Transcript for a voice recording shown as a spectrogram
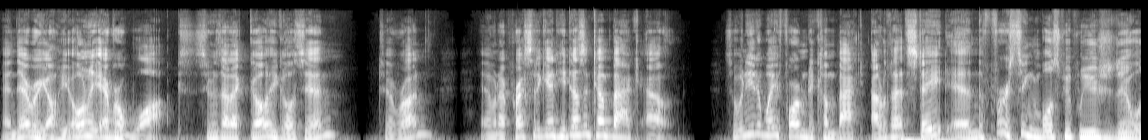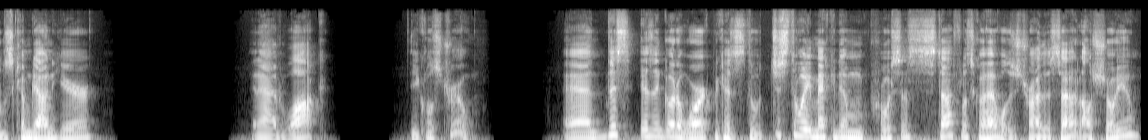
And there we go. He only ever walks. As soon as I let go, he goes in to run. And when I press it again, he doesn't come back out. So we need a way for him to come back out of that state. And the first thing most people usually do, we'll just come down here and add walk equals true. And this isn't going to work because the, just the way Mecanim process stuff. Let's go ahead. We'll just try this out. I'll show you.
